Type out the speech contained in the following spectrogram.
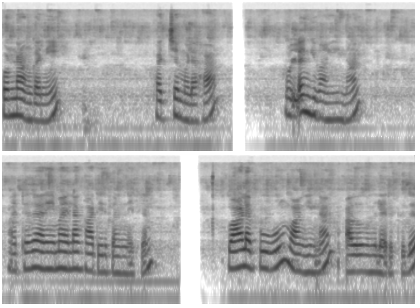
பொன்னாங்கனி பச்சை மிளகாய் முள்ளங்கி வாங்கினான். மற்றது அதிகமாக எல்லாம் காட்டியிருப்பேன் நினைக்கிறேன். வாழைப்பூவும் வாங்கினான். அதுவும் இதில் இருக்குது.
